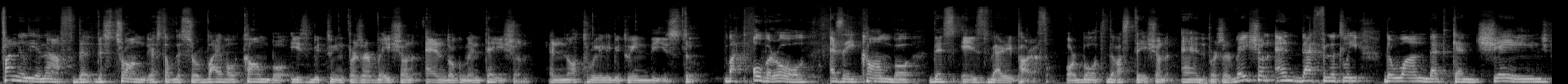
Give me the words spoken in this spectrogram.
Funnily enough, the, the strongest of the survival combo is between preservation and augmentation, and not really between these two. But overall, as a combo, this is very powerful for both devastation and preservation, and definitely the one that can change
